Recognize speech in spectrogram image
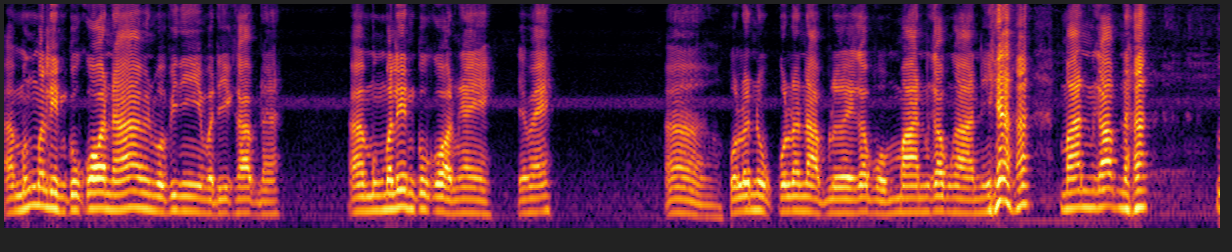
อ่ามึงมาเล่นกูก่อนนะเป็นบทพี่นีสวัสดีครับนะอ่ามึงมาเล่นกูก่อนไงใช่ไหมอ่าคนละหนุกคนละหนับเลยครับผมมันครับงานนี้มันครับนะกู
